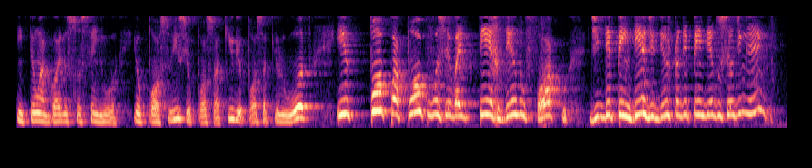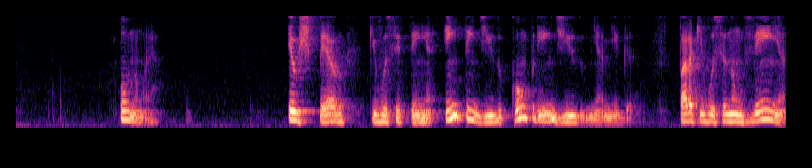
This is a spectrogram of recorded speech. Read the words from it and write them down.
então agora eu sou senhor. Eu posso isso, eu posso aquilo, eu posso aquilo outro. E pouco a pouco você vai perdendo o foco de depender de Deus para depender do seu dinheiro. Ou não é? Eu espero que você tenha entendido, compreendido, minha amiga, para que você não venha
